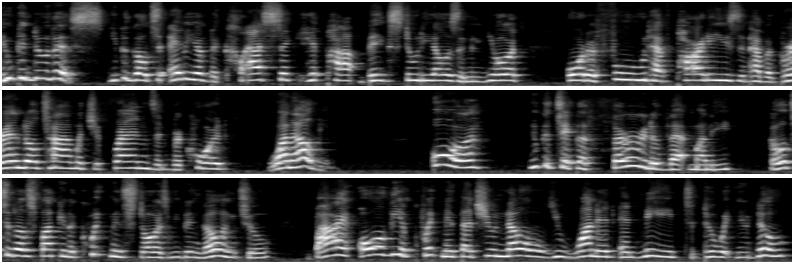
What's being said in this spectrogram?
You can do this. You could go to any of the classic hip hop big studios in New York, order food, have parties, and have a grand old time with your friends and record one album. Or you could take a third of that money, go to those fucking equipment stores we've been going to, buy all the equipment that you know you wanted and need to do what you do,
